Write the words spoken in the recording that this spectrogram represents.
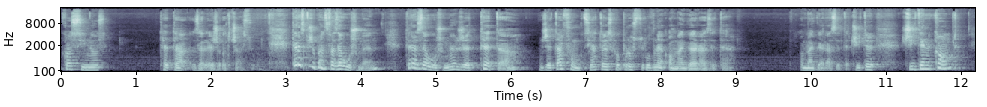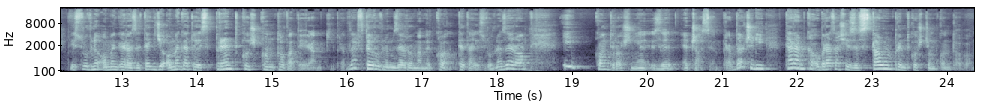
cosinus teta zależy od czasu. Teraz proszę Państwa załóżmy, teraz załóżmy, że teta, że ta funkcja to jest po prostu równe omega razy t. Omega razy t, czyli, te, czyli ten kąt jest równy omega razy t, gdzie omega to jest prędkość kątowa tej ramki, prawda? W t równym 0 mamy, teta jest równa 0 i kąt rośnie z czasem, prawda? Czyli ta ramka obraca się ze stałą prędkością kątową.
